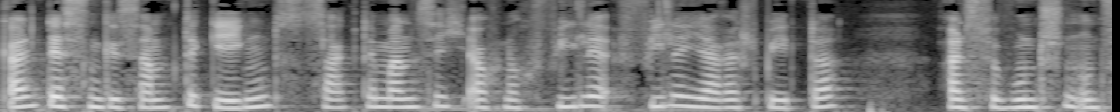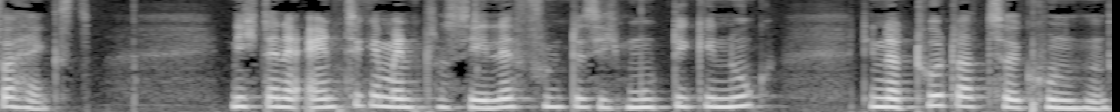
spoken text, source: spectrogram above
galt dessen gesamte Gegend, sagte man sich auch noch viele, viele Jahre später, als verwunschen und verhext. Nicht eine einzige Menschenseele fühlte sich mutig genug, die Natur dort zu erkunden,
